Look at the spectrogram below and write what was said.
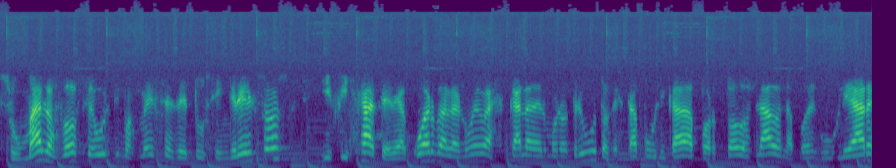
suma los 12 últimos meses de tus ingresos y fíjate, de acuerdo a la nueva escala del monotributo que está publicada por todos lados, la puedes googlear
